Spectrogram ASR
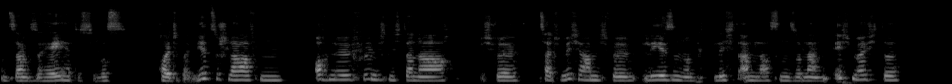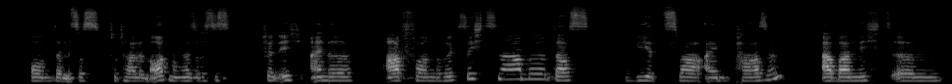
und sagen so, hey, hättest du Lust, heute bei mir zu schlafen? Ach nö, fühle mich nicht danach. Ich will Zeit für mich haben, ich will lesen und Licht anlassen, solange ich möchte. Und dann ist das total in Ordnung. Also das ist, finde ich, eine Art von Rücksichtsnahme, dass wir zwar ein Paar sind, aber nicht ähm,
